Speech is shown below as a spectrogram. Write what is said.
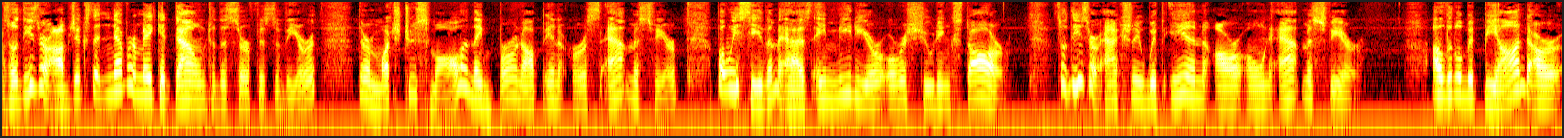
So these are objects that never make it down to the surface of the Earth. They're much too small and they burn up in Earth's atmosphere. But we see them as a meteor or a shooting star. So these are actually within our own atmosphere. A little bit beyond our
